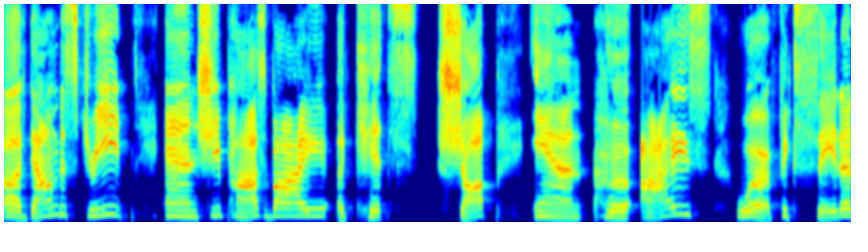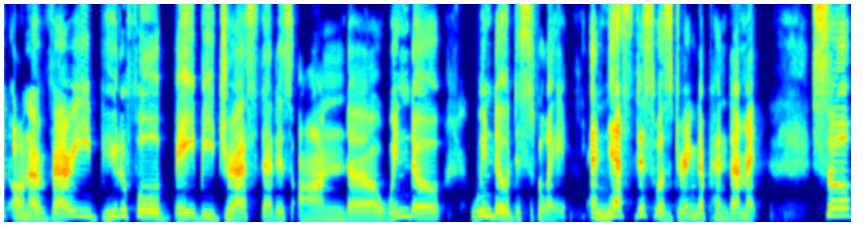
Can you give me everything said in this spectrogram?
uh down the street and she passed by a kid's shop and her eyes were fixated on a very beautiful baby dress that is on the window window display. And yes this was during the pandemic. So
